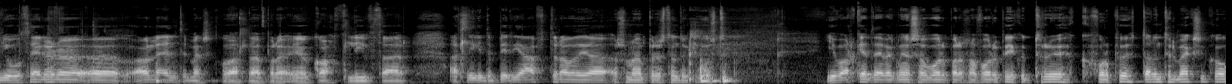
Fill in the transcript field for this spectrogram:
Jú, þeir eru uh, á leiðin til Mexiko alltaf bara eiga gott líf þar. Allir geta byrja aftur á því að svona byrja stundu veist, ég var ekki þetta vegna þess að voru bara svona fóru upp í ykkur trukk fóru puttarinn til Mexiko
